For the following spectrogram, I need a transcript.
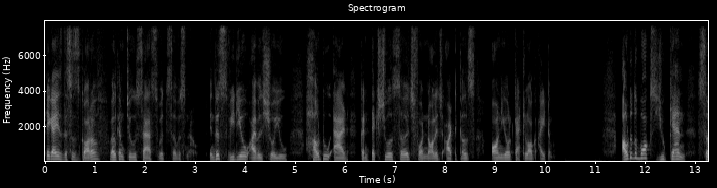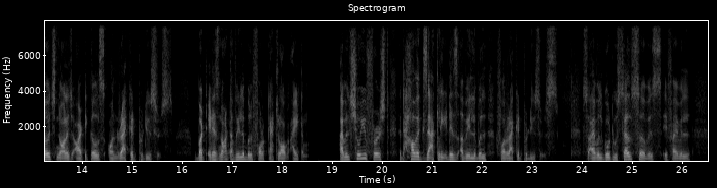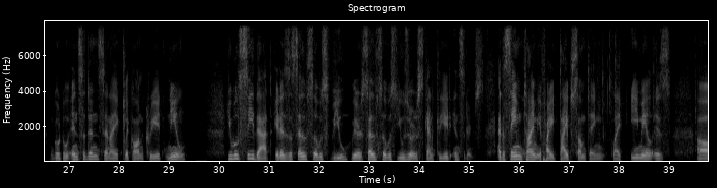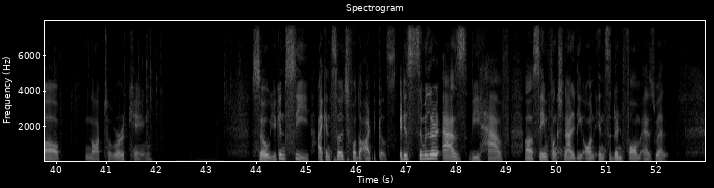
Hey guys, this is Gaurav. Welcome to SaaS with ServiceNow. In this video, I will show you how to add contextual search for knowledge articles on your catalog item. Out of the box, you can search knowledge articles on record producers, but it is not available for catalog item. I will show you first that how exactly it is available for record producers. So I will go to self-service. If I will go to incidents and I click on create new, you will see that it is a self-service view where self-service users can create incidents. At the same time, if I type something like email is uh, not working, so you can see I can search for the articles. It is similar as we have uh, same functionality on incident form as well.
